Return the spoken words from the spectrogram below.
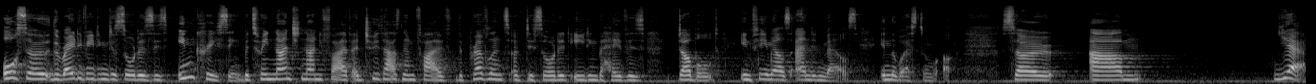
Also, the rate of eating disorders is increasing. Between 1995 and 2005, the prevalence of disordered eating behaviours doubled in females and in males in the Western world. So, um, yeah,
